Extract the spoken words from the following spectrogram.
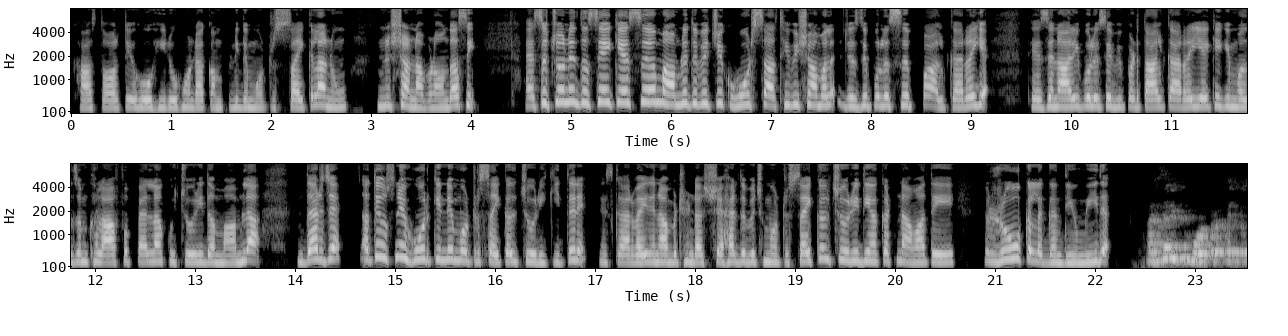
ਖਾਸ ਤੌਰ ਤੇ ਉਹ ਹੀਰੋ ਹੋਂਡਾ ਕੰਪਨੀ ਦੇ ਮੋਟਰਸਾਈਕਲਾਂ ਨੂੰ ਨਿਸ਼ਾਨਾ ਬਣਾਉਂਦਾ ਸੀ। ਐਸਐਚਓ ਨੇ ਦੱਸਿਆ ਕਿ ਇਸ ਮਾਮਲੇ ਦੇ ਵਿੱਚ ਇੱਕ ਹੋਰ ਸਾਥੀ ਵੀ ਸ਼ਾਮਲ ਹੈ ਜਿਸ ਦੀ ਪੁਲਿਸ ਭਾਲ ਕਰ ਰਹੀ ਹੈ। ਤੇ ਇਸ ਨਾਲ ਹੀ ਪੁਲਿਸ ਇਹ ਵੀ ਪੜਤਾਲ ਕਰ ਰਹੀ ਹੈ ਕਿ ਕਿ ਮੁਲਜ਼ਮ ਖਿਲਾਫ ਪਹਿਲਾਂ ਕੋਈ ਚੋਰੀ ਦਾ ਮਾਮਲਾ ਦਰਜ ਹੈ ਅਤੇ ਉਸਨੇ ਹੋਰ ਕਿੰਨੇ ਮੋਟਰਸਾਈਕਲ ਚੋਰੀ ਕੀਤੇ ਨੇ। ਇਸ ਕਾਰਵਾਈ ਦੇ ਨਾਲ ਬਠਿੰਡਾ ਸ਼ਹਿਰ ਦੇ ਵਿੱਚ ਮੋਟਰਸਾਈਕਲ ਚੋਰੀ ਦੀਆਂ ਘਟਨਾਵਾਂ ਤੇ ਰੋਕ ਲੱਗਣ ਦੀ ਉਮੀਦ ਹੈ। ਅਸਰ ਇੱਕ ਮੋਟਰਸਾਈਕਲ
